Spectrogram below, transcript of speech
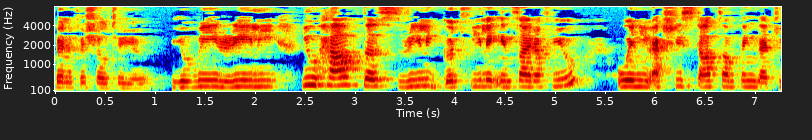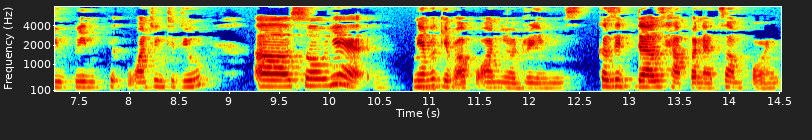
beneficial to you. You'll be really, you have this really good feeling inside of you when you actually start something that you've been wanting to do. Uh, so yeah, never give up on your dreams because it does happen at some point.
